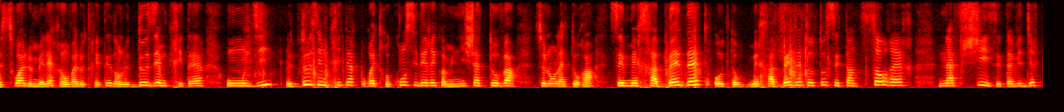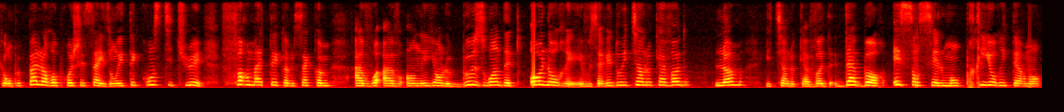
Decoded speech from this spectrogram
soit le Meller et on va le traiter dans le deuxième critère où on dit le deuxième critère pour être considéré comme une Isha Tova selon la Torah, c'est Mechabedet Oto. Mechabedet Oto, c'est un tsorer nafshi, c'est-à-dire qu'on ne peut pas leur reprocher ça. Ils ont été constitués, formatés comme ça, comme en ayant le besoin d'être honorés. Et vous savez d'où il tient le kavod? L'homme, il tient le kavod d'abord, essentiellement, prioritairement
